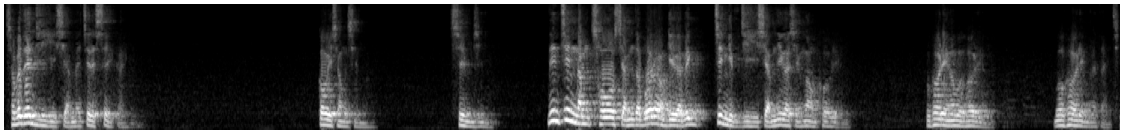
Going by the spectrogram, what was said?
差不多二禅的这个世界。各位相信吗？信不信？恁进南初禅都无那么机会，要进入二禅，你个情况有可能？不可能啊，无可能，无可能的代志。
